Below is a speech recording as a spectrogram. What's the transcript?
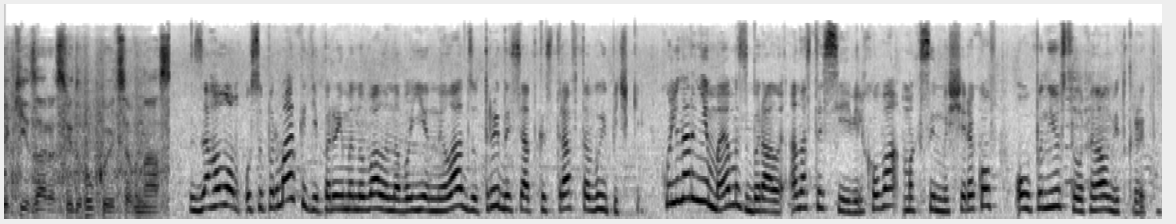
які зараз відгукуються в нас. Загалом у супермаркеті перейменували на воєнний лад зо три десятки страв та випічки. Кулінарні меми збирали Анастасія Вільхова, Максим Мещеряков, News, телеканал відкритий.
